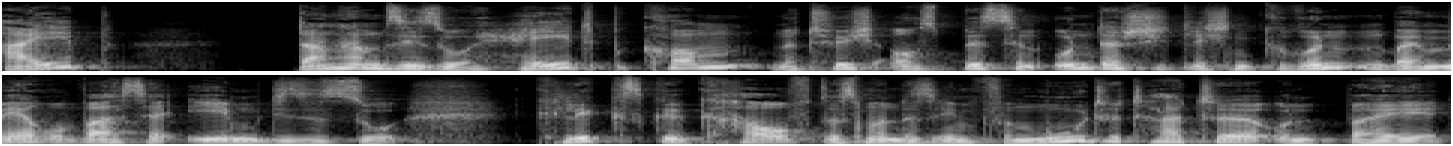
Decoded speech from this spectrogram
Hype. Dann haben sie so Hate bekommen, natürlich aus bisschen unterschiedlichen Gründen. Bei Mero war es ja eben dieses so Klicks gekauft, dass man das eben vermutet hatte. Und bei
